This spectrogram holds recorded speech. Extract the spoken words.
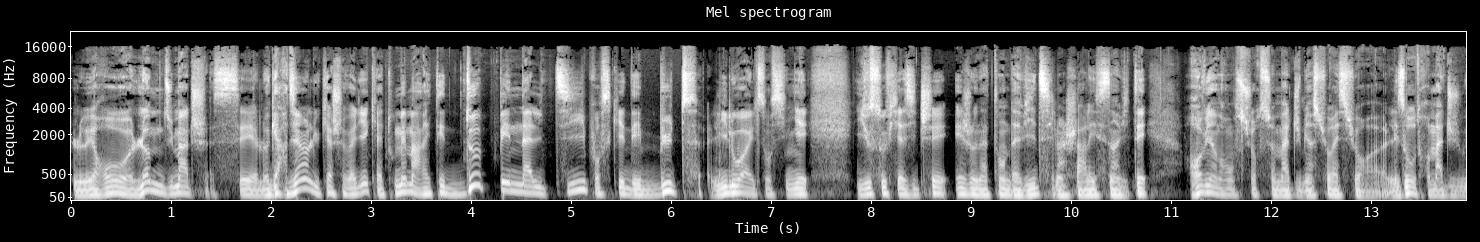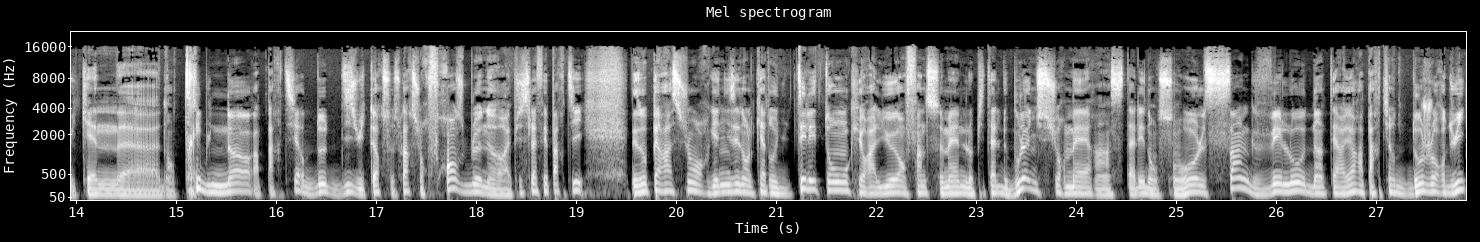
Le héros, l'homme du match, c'est le gardien Lucas Chevalier qui a tout de même arrêté deux pénalties pour ce qui est des buts lillois. Ils sont signés Youssouf Yazice et Jonathan David. Sylvain Charlet et ses invités reviendront sur ce match, bien sûr, et sur euh, les autres matchs du week-end euh, dans Tribune Nord à partir de 18h ce soir sur France Bleu Nord. Et puis cela fait partie des opérations organisées dans le cadre du Téléthon qui aura lieu en fin de semaine. L'hôpital de Boulogne-sur-Mer a installé dans son hall cinq vélos d'intérieur. À partir d'aujourd'hui,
